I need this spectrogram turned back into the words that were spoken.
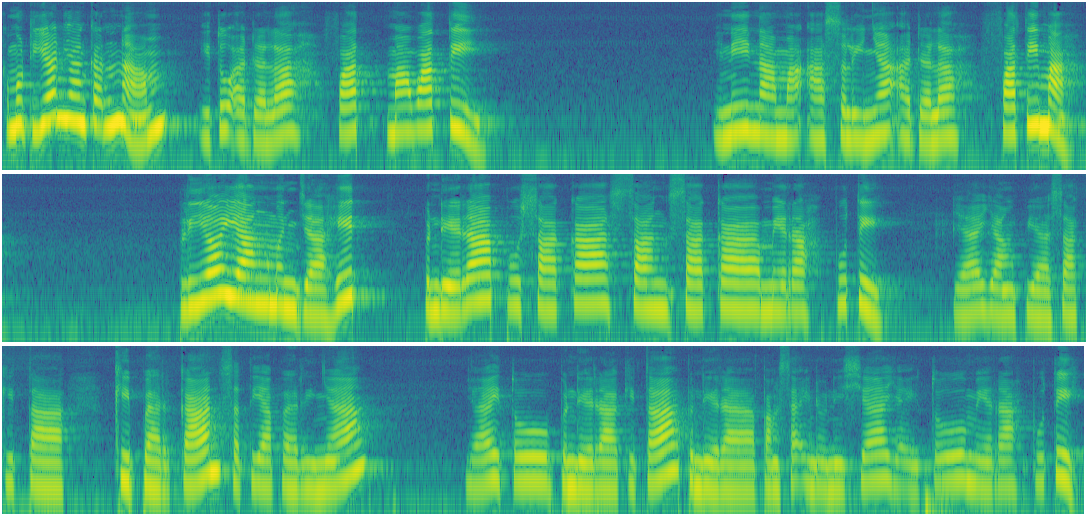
Kemudian yang keenam itu adalah Fatmawati. Ini nama aslinya adalah Fatimah. Beliau yang menjahit bendera pusaka sang saka merah putih ya yang biasa kita kibarkan setiap harinya yaitu bendera kita, bendera bangsa Indonesia yaitu merah putih.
